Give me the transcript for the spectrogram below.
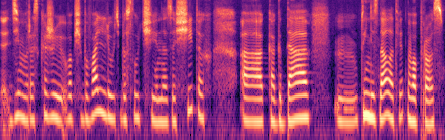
Э, Дима, расскажи, вообще бывали ли у тебя случаи на защитах, а, когда ты не знал ответ на вопрос?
